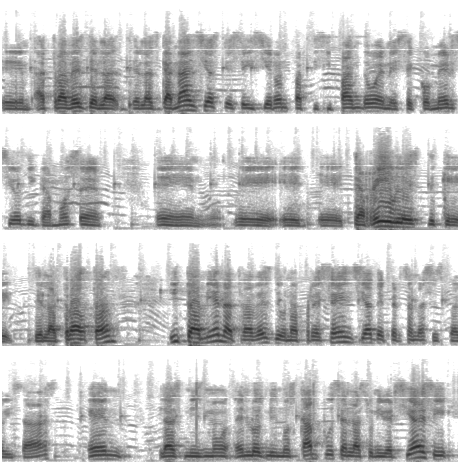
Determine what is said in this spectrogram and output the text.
eh, a través de, las ganancias que se hicieron participando en ese comercio, digamos, terribles de, que, de la trata, y también a través de una presencia de personas esclavizadas en, las mismo, en los mismos campus, en las universidades, y,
